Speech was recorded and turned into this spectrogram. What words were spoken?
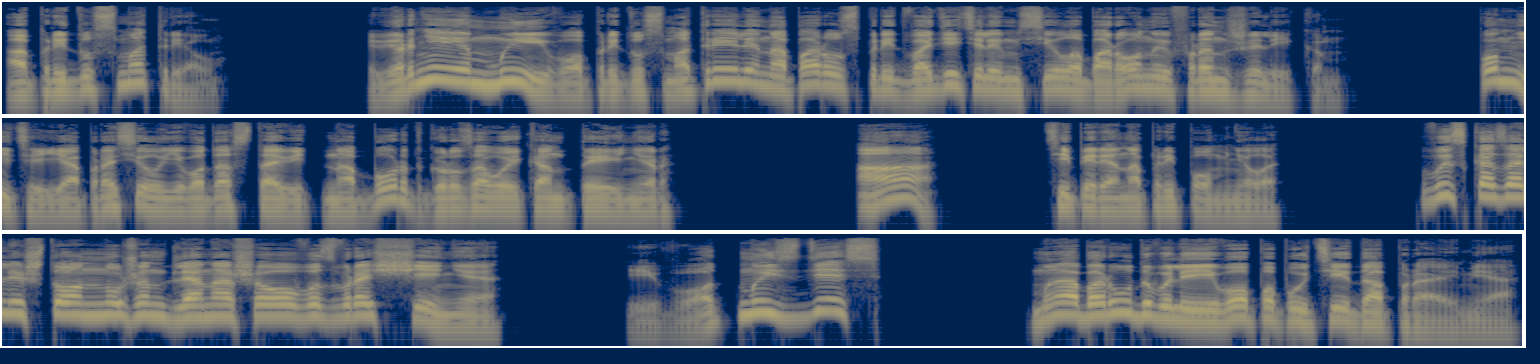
а предусмотрел. Вернее, мы его предусмотрели на пару с предводителем сил обороны Франжеликом. Помните, я просил его доставить на борт грузовой контейнер? А, теперь она припомнила. Вы сказали, что он нужен для нашего возвращения. И вот мы здесь. Мы оборудовали его по пути до Праймия,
